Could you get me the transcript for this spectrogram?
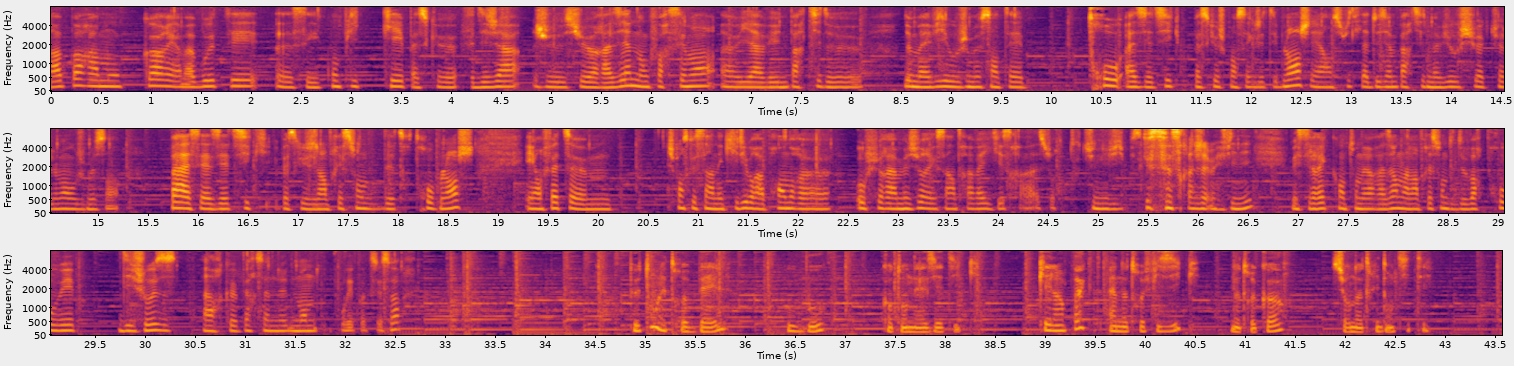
rapport à mon corps et à ma beauté, euh, c'est compliqué parce que déjà, je suis eurasienne, donc forcément, euh, il y avait une partie de, de ma vie où je me sentais trop asiatique parce que je pensais que j'étais blanche, et ensuite la deuxième partie de ma vie où je suis actuellement, où je me sens pas assez asiatique parce que j'ai l'impression d'être trop blanche. Et en fait, euh, je pense que c'est un équilibre à prendre au fur et à mesure et c'est un travail qui sera sur toute une vie parce que ça sera jamais fini. Mais c'est vrai que quand on est eurasien, on a l'impression de devoir prouver des choses alors que personne ne demande de prouver quoi que ce soit. Peut-on être belle ou beau quand on est asiatique? Quel impact a notre physique, notre corps, sur notre identité?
